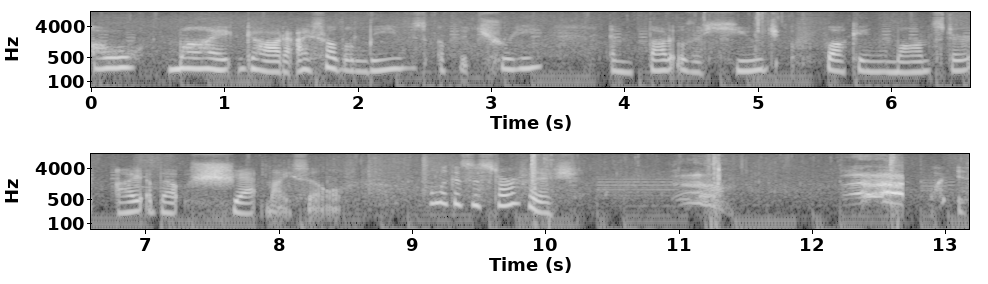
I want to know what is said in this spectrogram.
Oh my god, I saw the leaves of the tree and thought it was a huge fucking monster. I about shat myself. Oh look, it's a starfish. What is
